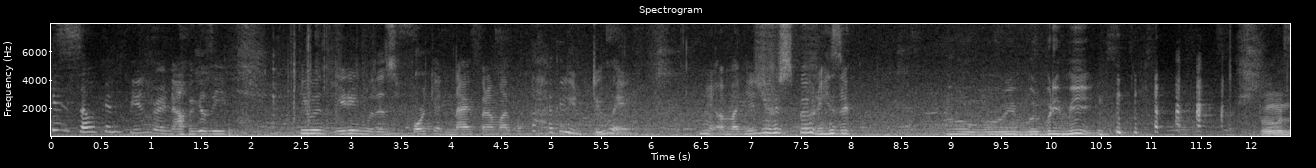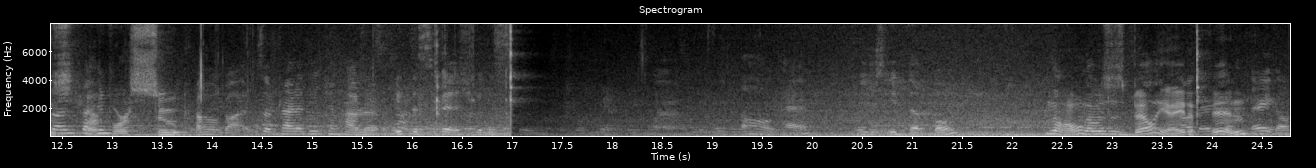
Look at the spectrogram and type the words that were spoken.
He's so confused right now because he he was eating with his fork and knife and I'm like, what the heck are you doing? I'm like, use your spoon. He's like, oh, what do you, what, what do you mean? Spoons So are for soup. oh god. So I'm trying to teach him how to eat this fish with a spoon. Oh, okay. You just eat the bone? No, that was his belly. I ate Oh, a there you fin. There you go.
